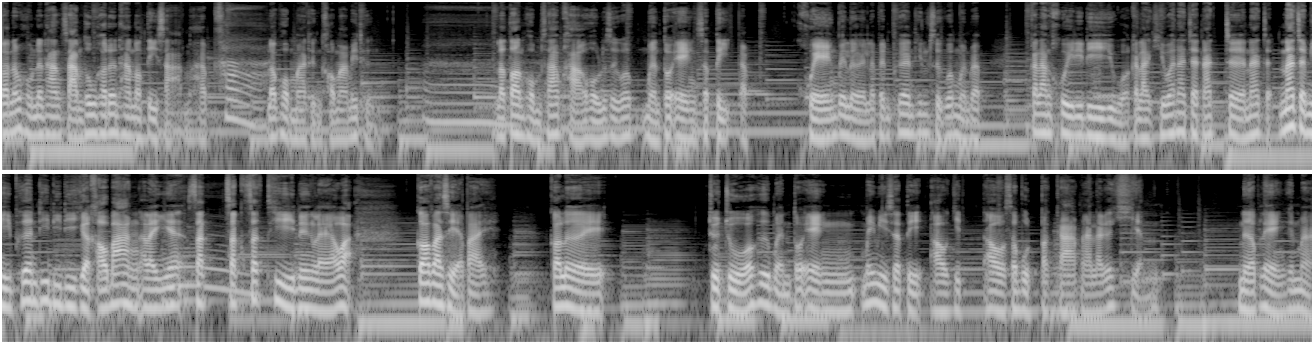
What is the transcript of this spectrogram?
ตอนนั้นผมเดินทางสามทุ่มเขาเดินทางตอนตีสามครับค่ะแล้วผมมาถึงเขามาไม่ถึงอ่า แล้วตอนผมทราบข่าวผมรู้สึกว่าเหมือนตัวเองสติแบบเคว้งไปเลย แล้วเป็นเพื่อนที่รู้สึกว่าเหมือนแบบกำลังคุยดีๆอยู่อะกำลังคิดว่าน่าจะนัดเจอน่าจะน่าจะมีเพื่อนที่ดีๆกับเขาบ้างอะไรเงี้ยสักสักสักทีหนึ่งแล้วอะก็มาเสียไป ก็เลยจู่ๆก็คือเหมือนตัวเองไม่มีสติเอากิเอาสมุดปากกามาแล้วก็เขียนเนื้อเพลงขึ้นมา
